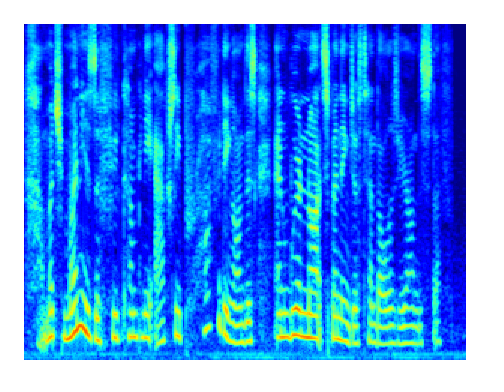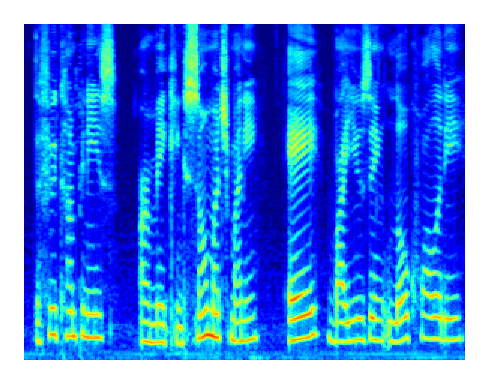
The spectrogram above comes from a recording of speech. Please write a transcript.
how much money is the food company actually profiting on this? And we're not spending just $10 a year on this stuff. The food companies are making so much money a, by using low quality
